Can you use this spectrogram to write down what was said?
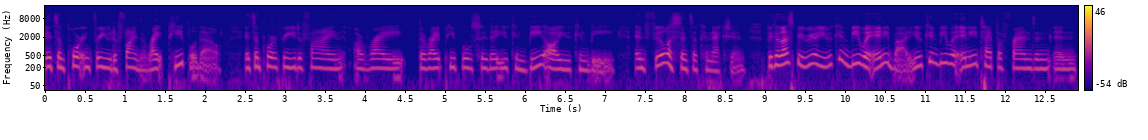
it's important for you to find the right people though it's important for you to find a right the right people so that you can be all you can be and feel a sense of connection because let's be real you can be with anybody you can be with any type of friends and and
